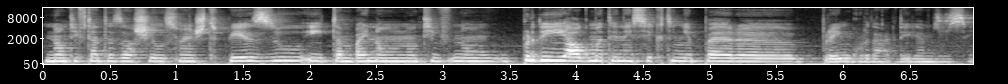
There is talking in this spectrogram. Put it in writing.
não tive tantas oscilações de peso e também não, não tive não perdi alguma tendência que tinha para, para engordar, digamos assim.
